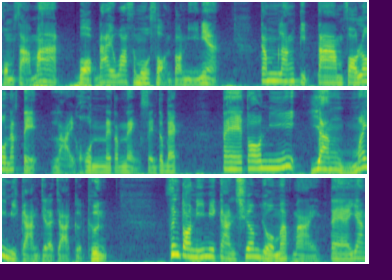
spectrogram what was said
ผมสามารถบอกได้ว่าสโมสรตอนนี้เนี่ย กำลังติดตาม Follow นักเตะหลายคนในตำแหน่งเซนเตอร์แบ็กแต่ตอนนี้ยังไม่มีการเจรจาเกิดขึ้น ซึ่งตอนนี้มีการเชื่อมโยงมากมาย แต่ยัง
